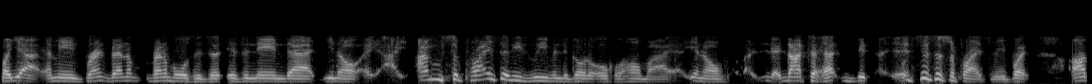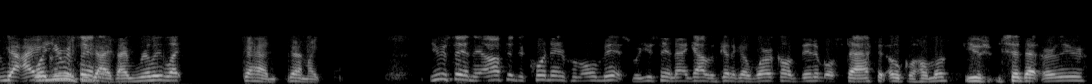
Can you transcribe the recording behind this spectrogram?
but yeah, I mean Brent Ven- Venables is a is a name that you know I, I I'm surprised that he's leaving to go to Oklahoma. I, you know, not to he- it's just a surprise to me. But um, yeah, I Well, agree you were with you guys. I really like. Go ahead, go ahead, Mike. you were saying the offensive coordinator from Ole Miss. Were you saying that guy was going to go work on Venable's staff at Oklahoma? You said that earlier.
